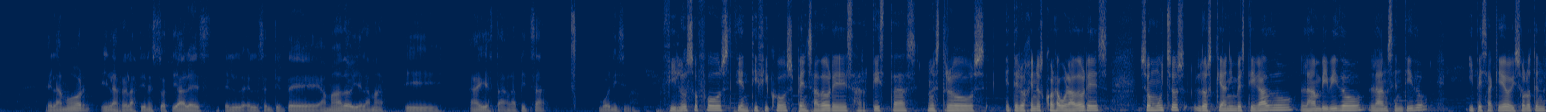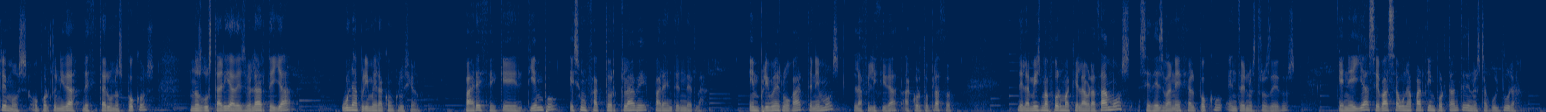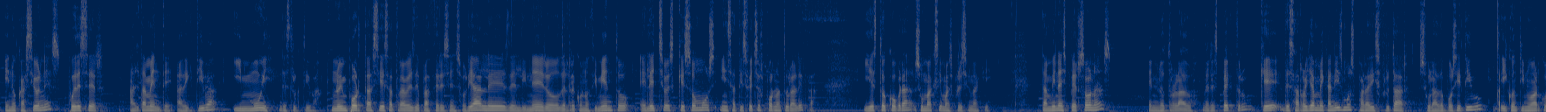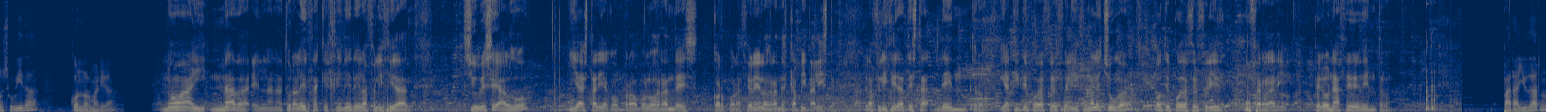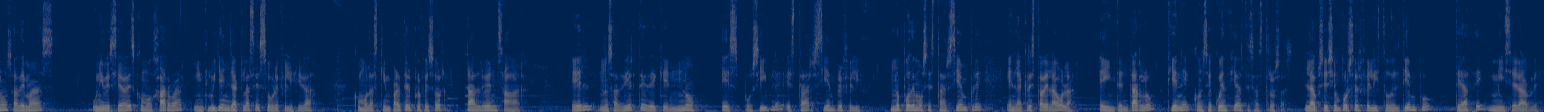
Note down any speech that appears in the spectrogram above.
El amor y las relaciones sociales, el, sentirte amado y el amar. Y ahí está, la pizza buenísima. Filósofos, científicos, pensadores, artistas, nuestros heterogéneos colaboradores, son muchos los que han investigado, la han vivido, la han sentido y pese a que hoy solo tendremos oportunidad de citar unos pocos, nos gustaría desvelarte ya una primera conclusión. Parece que el tiempo es un factor clave para entenderla. En primer lugar tenemos la felicidad a corto plazo. De la misma forma que la abrazamos, se desvanece al poco entre nuestros dedos. En ella se basa una parte importante de nuestra cultura. En ocasiones puede ser altamente adictiva y muy destructiva. No importa si es a través de placeres sensoriales, del dinero, del reconocimiento, el hecho es que somos insatisfechos por naturaleza y esto cobra su máxima expresión aquí. También hay personas, en el otro lado del espectro, que desarrollan mecanismos para disfrutar su lado positivo y continuar con su vida con normalidad. No hay nada en la naturaleza que genere la felicidad. Si hubiese algo, ya estaría comprado por las grandes corporaciones y los grandes capitalistas. La felicidad está dentro y a ti te puede hacer feliz una lechuga o te puede hacer feliz un Ferrari, pero nace de dentro. Para ayudarnos, además, universidades como Harvard incluyen ya clases sobre felicidad, como las que imparte el profesor Tal Ben Sahar. Él nos advierte de que no es posible estar siempre feliz. No podemos estar siempre en la cresta de la ola e intentarlo tiene consecuencias desastrosas. La obsesión por ser feliz todo el tiempo te hace miserable.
